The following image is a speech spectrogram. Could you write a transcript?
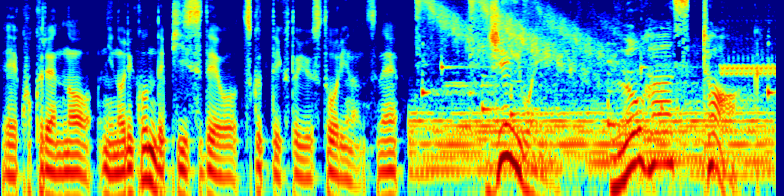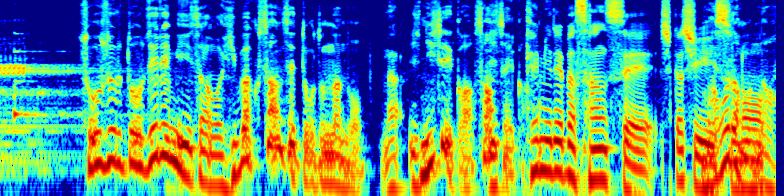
えー国連のに乗り込んでピースデーを作っていくというストーリーなんですね。J-Way そうするとジェレミーさんは被爆三世ってことになるの？まあ、い二世か？三世言かってみれば3世。しかし孫そだもんな。の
